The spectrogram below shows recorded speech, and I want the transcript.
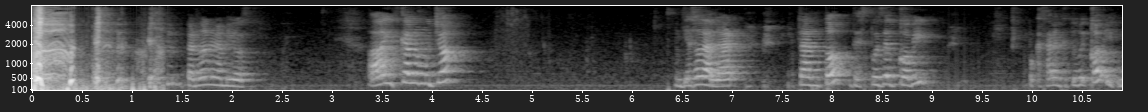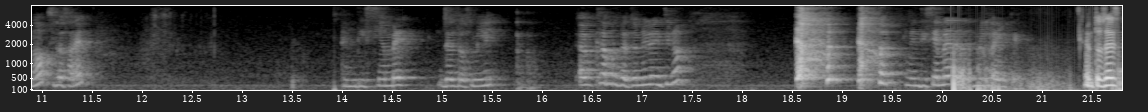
Ay, es que hablo mucho. Y eso de hablar tanto después del COVID, porque saben que tuve COVID, ¿no? ¿Sí lo saben? En diciembre del 2000, estamos en 2021? en diciembre del 2020. Entonces,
